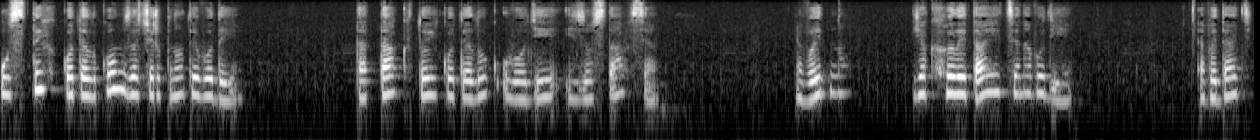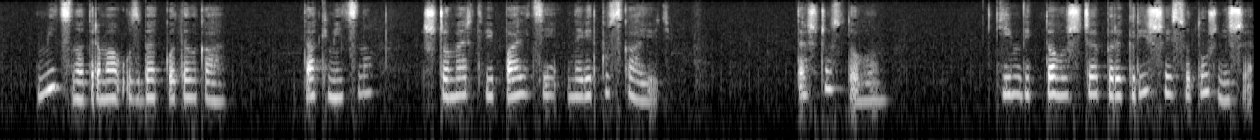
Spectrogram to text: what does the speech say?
устиг котелком зачерпнути води. Та так той котелок у воді і зостався. Видно, як хилитається на воді. Видать, міцно тримав узбек котелка, так міцно, що мертві пальці не відпускають. Та що з того? Їм від того ще перекріше й сотужніше.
